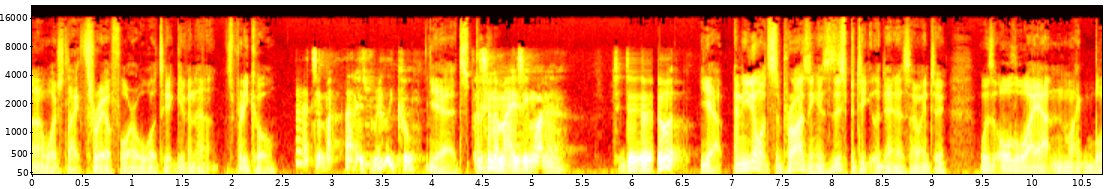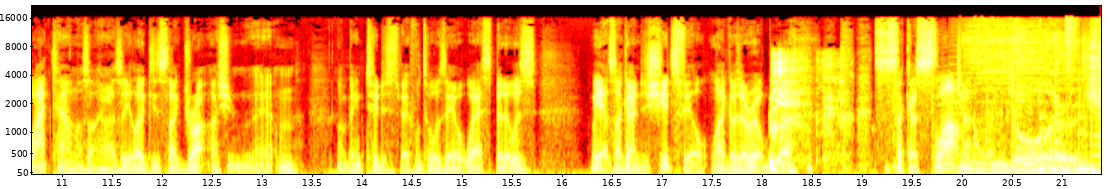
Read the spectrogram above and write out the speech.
And I watched like three or four awards get given out. It's pretty cool. That's a, that is really cool. Yeah, it's That's an amazing way to to do it. yeah. And you know what's surprising is this particular dentist I went to was all the way out in like Blacktown or something. Right? So you like it's like dry. I should yeah, I'm not being too disrespectful towards the west, but it was. well, Yeah, it's like going to Shitsville. Like it was a real. it's just like a slum. Dorje. Full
